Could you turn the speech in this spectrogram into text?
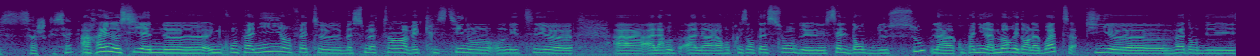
sachent qui c'est. À Rennes aussi, il y a une, compagnie. En fait, bah, ce matin, avec Christine, on, était à, la, représentation de celle d'en dessous, la compagnie La Mort est dans la boîte, qui va dans des,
